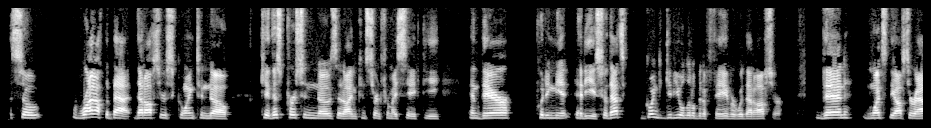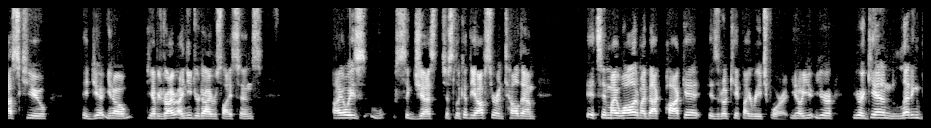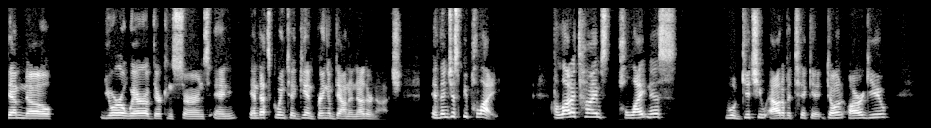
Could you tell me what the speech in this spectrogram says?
so right off the bat, that officer is going to know, okay, this person knows that I'm concerned for my safety and they're putting me at, at ease. So that's going to give you a little bit of favor with that officer. Then once the officer asks you, you, you know, do you have your driver? I need your driver's license. I always suggest just look at the officer and tell them, it's in my wallet in my back pocket. Is it okay if I reach for it? You know, you, you're you're again letting them know you're aware of their concerns, and and that's going to again bring them down another notch. And then just be polite. A lot of times, politeness will get you out of a ticket. Don't argue,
